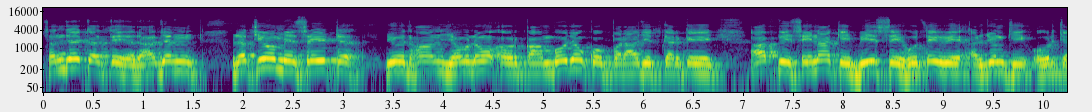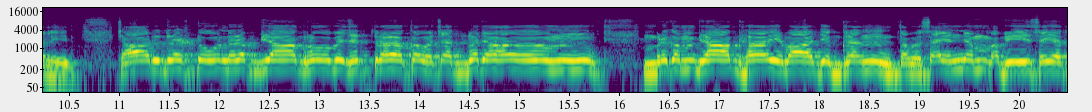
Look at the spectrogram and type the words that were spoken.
संजय कहते हैं, राजन, रथियों में श्रेष्ठ युधान यवनों और काम्बोजों को पराजित करके आपकी सेना के बीच से होते हुए अर्जुन की ओर चले। चारु दृष्टो नरव्याघ्रो विचित्र कवच ध्वज मृगम व्याघ्र इवाजिघ्रन तव सैन्यम अभिषयत।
